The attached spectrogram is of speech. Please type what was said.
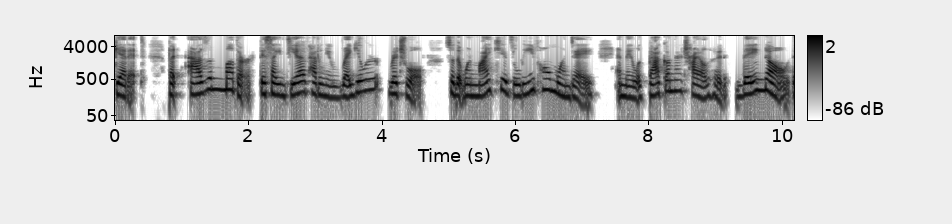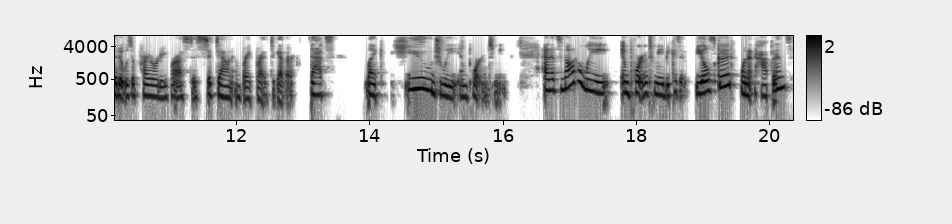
get it. But as a mother, this idea of having a regular ritual so that when my kids leave home one day and they look back on their childhood, they know that it was a priority for us to sit down and break bread together. That's like hugely important to me. And it's not only important to me because it feels good when it happens,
